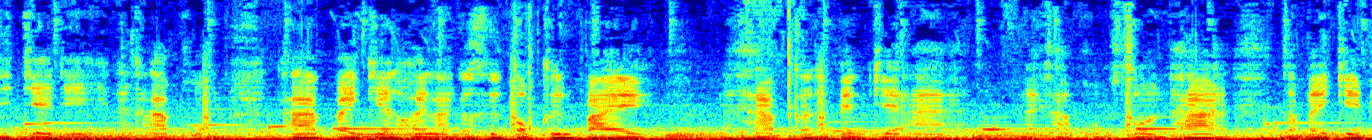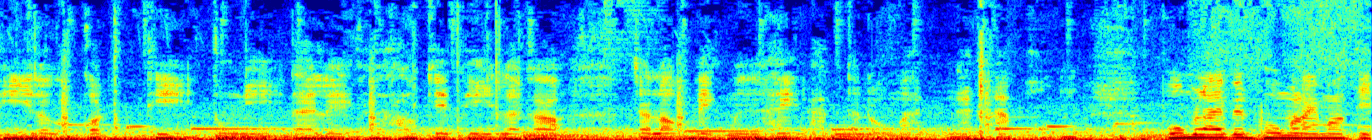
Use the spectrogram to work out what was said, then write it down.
ที่เกียร์ดีนะครับผมถ้าไปเกียร์ถอยหลังก็คือตกขึ้นไปนะครับ ก็จะเป็นเกียร์ R นะครับผมส่วนถ้าจะไปเกียร์ P เราก็กดที่ตรงนี้ได้เลยก็เข้าเกียร์ P แล้วก็จะล็อกเบรกมือให้อัตโนมัตินะครับผมพวงมาลัยเป็นพวงมาลัยมัลติ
